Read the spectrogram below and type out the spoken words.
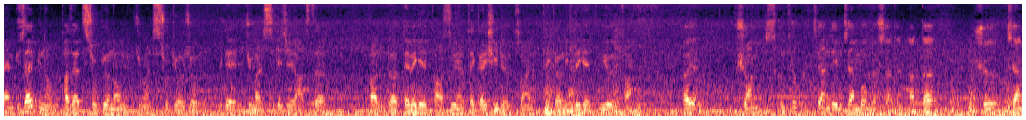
Yani güzel bir gün oldu. Pazartesi çok yoğun olmuyor. Cumartesi çok yorucu oluyor. Bir de cumartesi gece 6'da pardon 4'te eve gelip 6'da uyanıp tekrar işe gidiyorum. Sonra tekrar 12'de gelip uyuyorum falan. Öyle. Şu an sıkıntı yok. Trendeyim. Tren bomboş zaten. Hatta şu tren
